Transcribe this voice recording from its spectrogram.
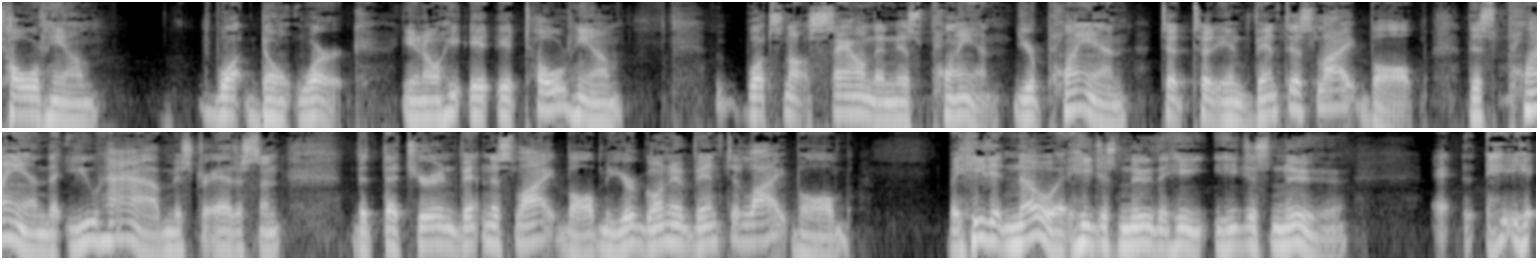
told him what don't work. You know, he, it, it told him what's not sound in this plan. Your plan to, to invent this light bulb, this plan that you have, Mr. Edison, that, that you're inventing this light bulb, you're going to invent a light bulb, but he didn't know it. He just knew that he, he just knew. He,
